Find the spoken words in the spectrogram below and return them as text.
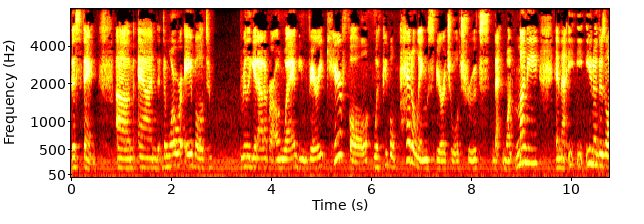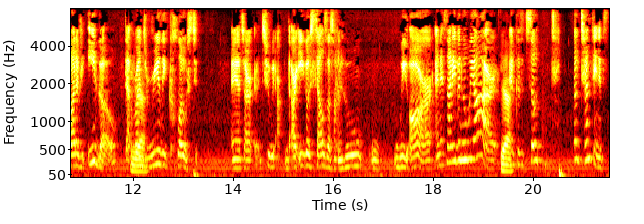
this thing um, and the more we're able to really get out of our own way and be very careful with people peddling spiritual truths that want money and that you know there's a lot of ego that yeah. runs really close to and it's our to our ego sells us on who we are, and it's not even who we are. Yeah, because it's so so tempting. It's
